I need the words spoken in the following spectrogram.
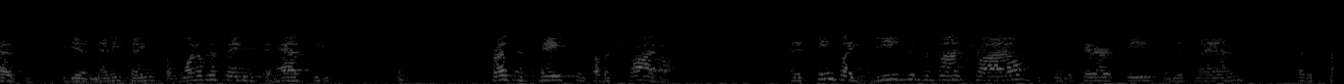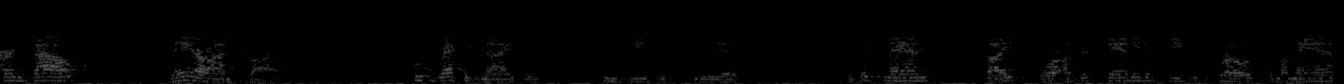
has, again, many things, but one of the things it has the presentation of a trial. And it seems like Jesus is on trial between the Pharisees and this man, but it turns out they are on trial who recognizes who Jesus truly is. And this man's sight or understanding of Jesus grows from a man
